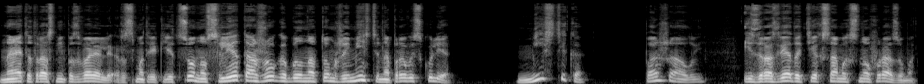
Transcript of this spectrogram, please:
на этот раз не позволяли рассмотреть лицо, но след ожога был на том же месте, на правой скуле. Мистика? Пожалуй. Из разряда тех самых снов разума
